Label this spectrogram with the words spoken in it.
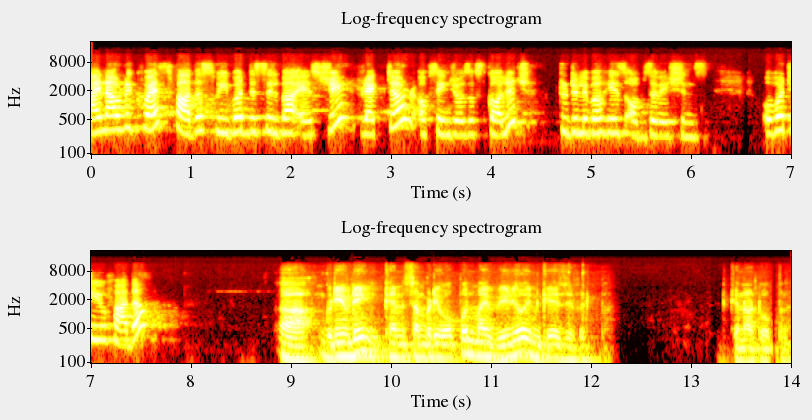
I now request Father Swebert de Silva SJ, Rector of St. Joseph's College, to deliver his observations. Over to you, Father. Uh, good evening. Can somebody open my video in case if it, it cannot open?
